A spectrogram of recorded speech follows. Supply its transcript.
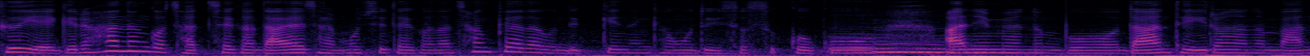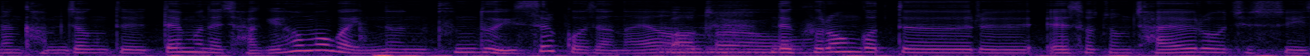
그 얘기를 하는 것 자체가 나의 잘못이 되거나 창피하다고 느끼는 경우도 있었을 거고 음. 아니면은 뭐 나한테 일어나는 많은 감정들 때문에 자기 혐오가 있는 분도 있을 거잖아요. 맞아요. 근데 그런 것들에서 좀 자유로워질 수 있,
